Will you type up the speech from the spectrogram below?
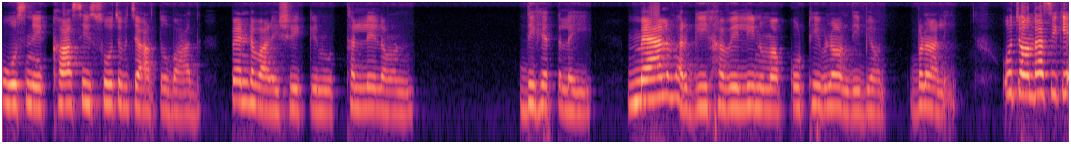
ਉਸ ਨੇ ਖਾਸੀ ਸੋਚ ਵਿਚਾਰ ਤੋਂ ਬਾਅਦ ਪਿੰਡ ਵਾਲੇ ਸ਼ਰੀਕੇ ਨੂੰ ਥੱਲੇ ਲਾਉਣ ਦੀ ਹਿੱਤ ਲਈ ਮਹਿਲ ਵਰਗੀ ਹਵੇਲੀ ਨੂੰਮਾ ਕੋਠੀ ਬਣਾਉਣ ਦੀ ਬਣਾ ਲਈ। ਉਹ ਚਾਹੁੰਦਾ ਸੀ ਕਿ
